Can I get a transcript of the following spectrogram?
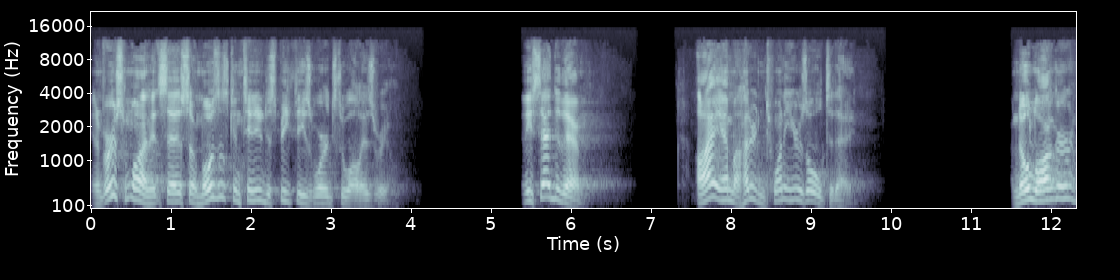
In verse 1, it says So Moses continued to speak these words to all Israel. And he said to them, I am 120 years old today. I'm no longer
